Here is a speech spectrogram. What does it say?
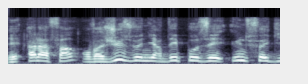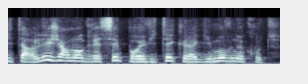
Et à la fin, on va juste venir déposer une feuille guitare légèrement graissée pour éviter que la guimauve ne croûte.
